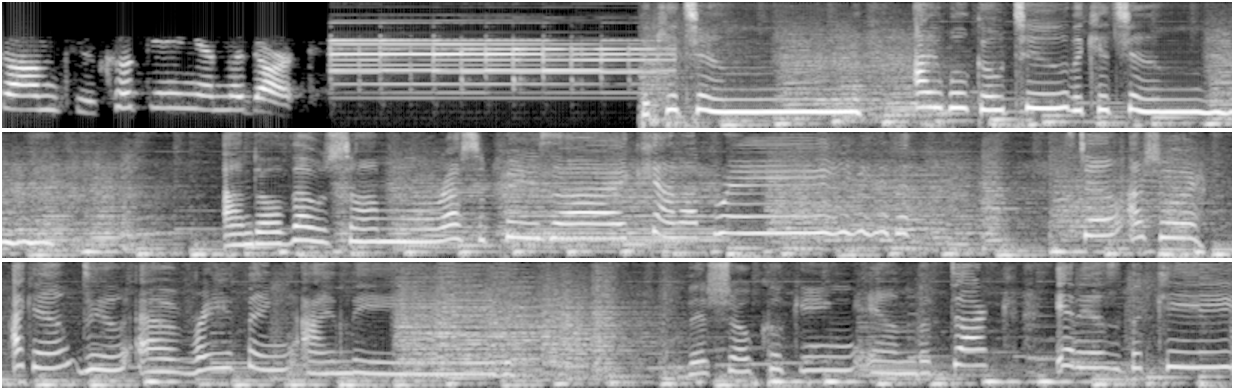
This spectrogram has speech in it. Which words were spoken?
Welcome to Cooking in the Dark. The kitchen. I will go to the kitchen. And although some recipes I cannot read, still I'm sure I can do everything I need. This show, Cooking in the Dark, it is the key.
